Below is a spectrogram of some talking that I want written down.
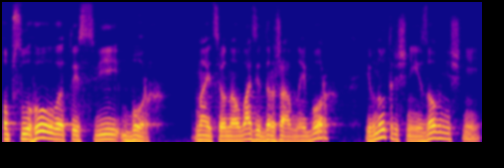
обслуговувати свій борг? Мається на увазі державний борг, і внутрішній, і зовнішній.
